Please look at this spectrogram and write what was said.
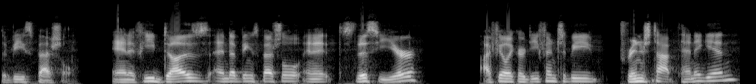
to be special. And if he does end up being special and it's this year, I feel like our defense should be fringe top 10 again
